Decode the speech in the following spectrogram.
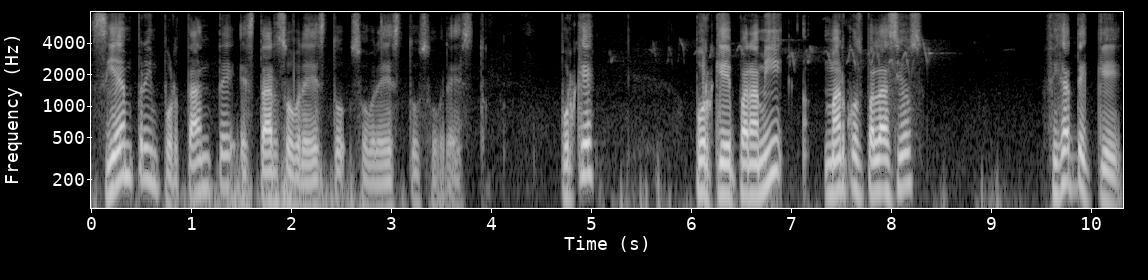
siempre importante estar sobre esto, sobre esto, sobre esto. ¿Por qué? Porque para mí, Marcos Palacios, fíjate que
